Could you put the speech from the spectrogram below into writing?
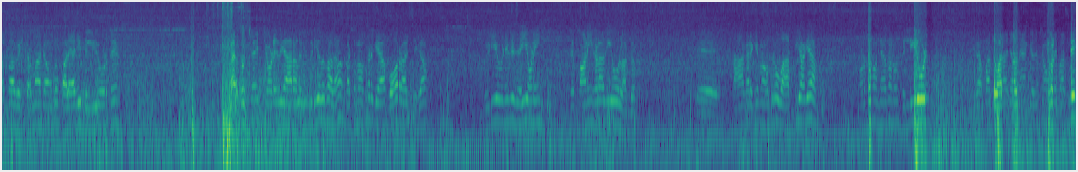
ਆਪਾਂ ਵਿਸ਼ਕਰਮਾ ਚੌਂਕ ਤੋਂ ਪਾਲਿਆ ਜੀ ਦਿੱਲੀ ਰੋਡ ਤੇ। ਮੈਂ ਸੋਚਿਆ ਚੌੜੇ ਬਾਜ਼ਾਰ ਵਾਲੀ ਵੀ ਵੀਡੀਓ ਦਿਖਾ ਦਾਂ ਬਟ ਮੈਂ ਉੱਧਰ ਗਿਆ ਬਹੁਤ ਰਸ਼ ਸੀਗਾ। ਵੀਡੀਓ ਵੀ ਨਹੀਂ ਸੀ ਸਹੀ ਹੋਣੀ ਤੇ ਪਾਣੀ ਖੜਾ ਸੀ ਉਹ ਅਲੱਗ। ਤੇ ਤਾਂ ਕਰਕੇ ਮੈਂ ਉਧਰੋਂ ਵਾਪਸੀ ਆ ਗਿਆ। ਹੁਣ ਦਿਖਾਉਂਦੇ ਆ ਤੁਹਾਨੂੰ ਦਿੱਲੀ ਰੋਡ ਤੇ ਆਪਾਂ ਦੁਬਾਰਾ ਚੱਲਦੇ ਹਾਂ ਗਿੱਲ ਚੌਂਕ ਵਾਲੇ ਪਾਸੇ।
